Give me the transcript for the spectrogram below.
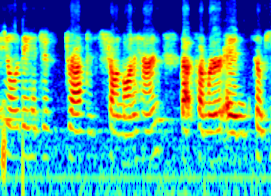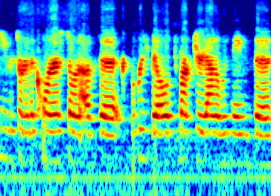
You know, they had just drafted Sean Monahan that summer, and so he was sort of the cornerstone of the rebuild. Mark Giordano was named the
